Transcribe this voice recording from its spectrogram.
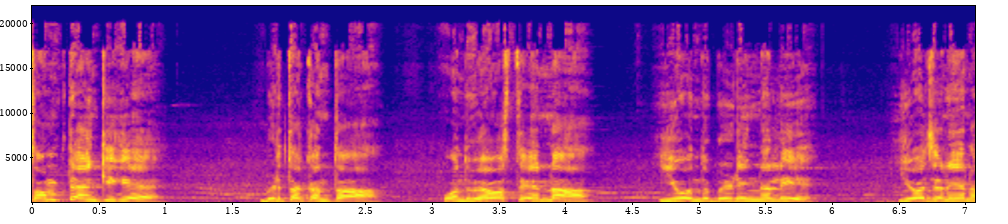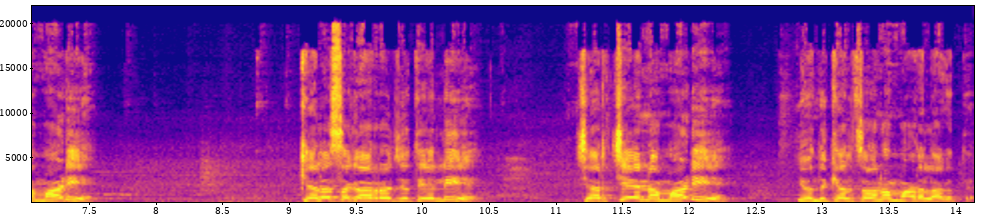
ಸಂಪ್ ಟ್ಯಾಂಕಿಗೆ ಬಿಡ್ತಕ್ಕಂಥ ಒಂದು ವ್ಯವಸ್ಥೆಯನ್ನು ಈ ಒಂದು ಬಿಲ್ಡಿಂಗ್ನಲ್ಲಿ ಯೋಜನೆಯನ್ನು ಮಾಡಿ, ಕೆಲಸಗಾರರ ಜೊತೆಯಲ್ಲಿ ಚರ್ಚೆಯನ್ನು ಮಾಡಿ ಈ ಒಂದು ಕೆಲಸವನ್ನು ಮಾಡಲಾಗುತ್ತೆ.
